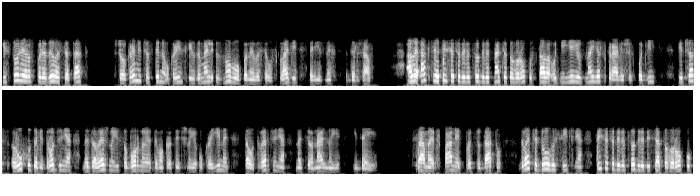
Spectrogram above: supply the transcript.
історія розпорядилася так, що окремі частини українських земель знову опинилися у складі різних держав. Але акція 1919 року стала однією з найяскравіших подій під час руху за відродження незалежної соборної демократичної України та утвердження національної ідеї. Саме в пам'ять про цю дату, 22 січня 1990 року,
